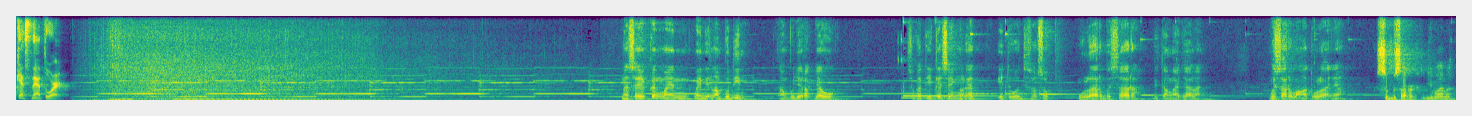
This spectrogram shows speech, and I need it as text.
Podcast Network. Nah saya kan main mainin lampu dim, lampu jarak jauh. Seketika saya ngeliat itu ada sosok ular besar di tengah jalan. Besar banget ularnya. Sebesar gimana?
